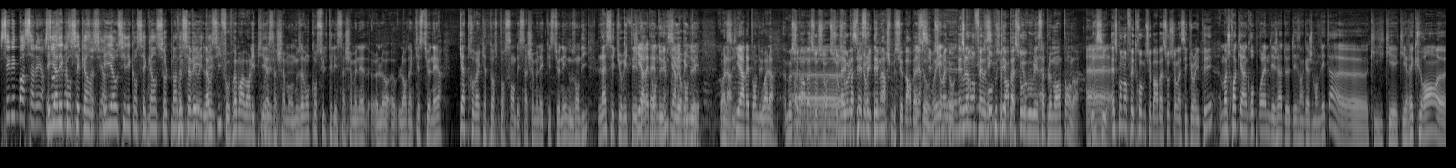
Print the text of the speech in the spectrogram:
c'est les bas salaires. Et il y a c'est les conséquences. Et il y a aussi les conséquences sur le plan de Vous savez, là aussi, il faut vraiment avoir les pieds à. Saint-Chamond. Nous avons consulté les Saint-Chamonais euh, euh, lors d'un questionnaire. 94% des Saint-Chamonais questionnés nous ont dit la sécurité Qui a doit répondu être une Qui a priorité. répondu Voilà. Qui a répondu Voilà. Monsieur Barbasso, sur, Euh, sur vous pas fait cette sécurité. démarche, Monsieur Barbasso. Merci, Monsieur Reynaud. euh, Est-ce qu'on en fait trop, Monsieur que Barbasso vous voulez simplement entendre. Merci. Euh, Est-ce qu'on en fait trop, Monsieur Barbasso, sur la sécurité? Moi, je crois qu'il y a un gros problème déjà de désengagement de l'État euh, qui, qui est, qui est récurrent euh,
